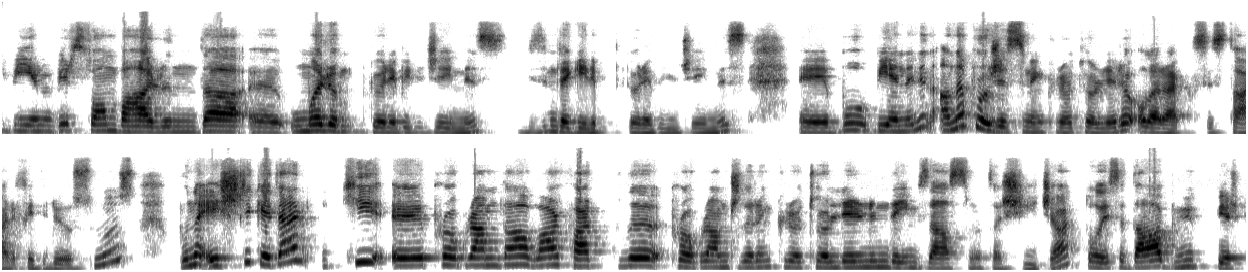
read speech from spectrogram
2021 sonbaharında e, umarım görebileceğimiz, bizim de gelip görebileceğimiz e, bu Biennale'nin ana projesinin küratörleri olarak siz tarif ediliyorsunuz. Buna eşlik eden iki e, program daha var. Farklı programcıların küratörlerinin de imzasını taşıyacak. Dolayısıyla daha büyük bir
